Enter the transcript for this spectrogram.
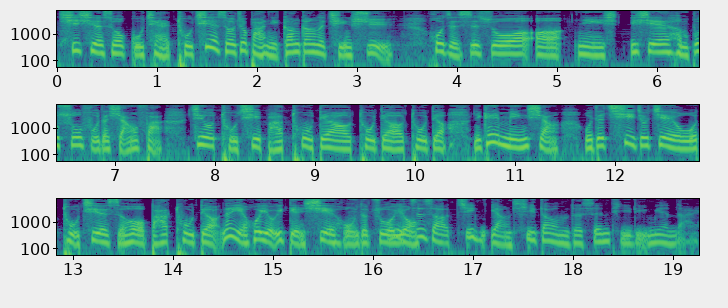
吸气的时候鼓起来。吐气的时候，就把你刚刚的情绪，或者是说，呃，你一些很不舒服的想法，借由吐气把它吐掉、吐掉、吐掉。你可以冥想，我的气就借由我吐气的时候把它吐掉，那也会有一点泄洪的作用。至少进氧气到我们的身体里面来，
